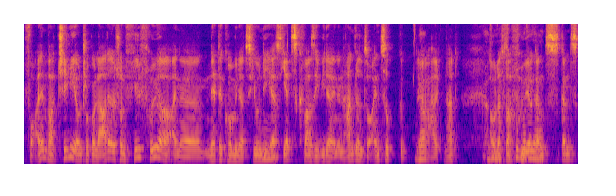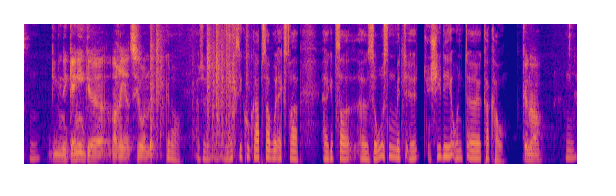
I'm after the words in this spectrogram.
Vor allem war Chili und Schokolade schon viel früher eine nette Kombination, die mhm. erst jetzt quasi wieder in den Handel so Einzug ja. erhalten hat. Also Aber das war früher ganz, ganz mhm. eine gängige Variation. Genau. Also in Mexiko gab es da wohl extra, äh, gibt es da äh, Soßen mit äh, Chili und äh, Kakao. Genau. Mhm.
